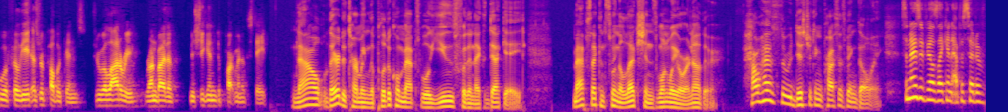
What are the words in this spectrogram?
who affiliate as Republicans through a lottery run by the Michigan Department of State. Now they're determining the political maps we'll use for the next decade, maps that can swing elections one way or another. How has the redistricting process been going? Sometimes it feels like an episode of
